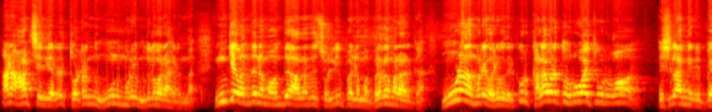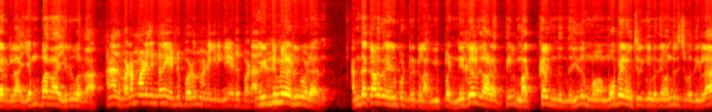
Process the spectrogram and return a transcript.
ஆனால் ஆட்சி அதிகாரத்தில் தொடர்ந்து மூணு முறை முதல்வராக இருந்தான் இங்கே வந்து நம்ம வந்து அதை சொல்லி இப்போ நம்ம பிரதமராக இருக்கோம் மூணாவது முறை வருவதற்கு ஒரு கலவரத்தை உருவாக்கி விடுவோம். இஸ்லாமியர்கள் பேரில் எண்பதா இருபதா? ஆனா அது வட மாநிலங்களே எடுபடும் நினைக்கிறீங்களா எடுபடாது. இனிமேல் எடுபடாது. அந்த காலத்தில் ஏற்பட்டிருக்கலாம். இப்போ நிகழ்காலத்தில் மக்கள் இந்த இந்த இது மொ- மொபைல் வச்சிருக்கீங்க பற்றி வந்துருச்சு பார்த்தீங்களா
